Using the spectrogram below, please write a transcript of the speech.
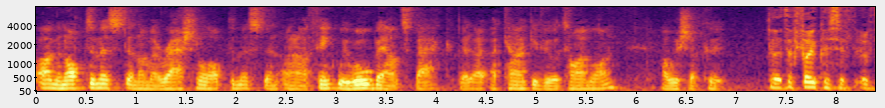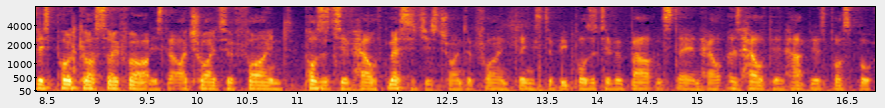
I'm an optimist and I'm a rational optimist, and, and I think we will bounce back, but I, I, can't give you a timeline. I wish I could. The, the focus of, of, this podcast so far is that I try to find positive health messages, trying to find things to be positive about and stay in health, as healthy and happy as possible.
